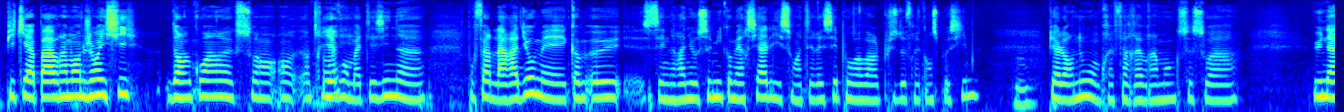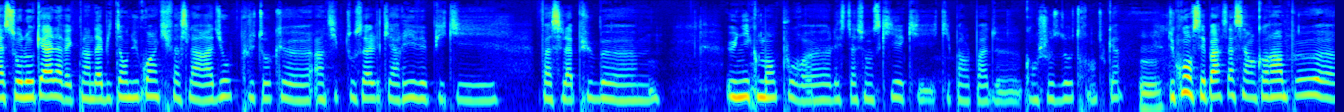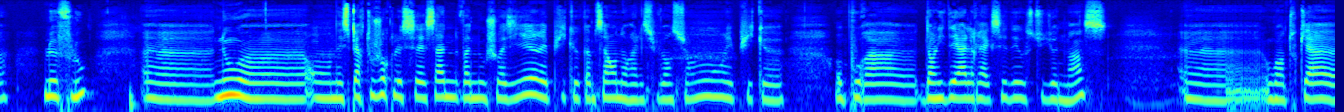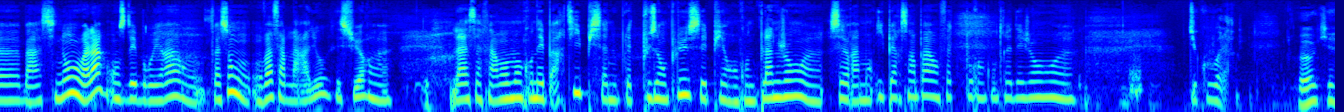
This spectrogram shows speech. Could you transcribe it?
Puis qu'il n'y a pas vraiment de gens ici dans le coin, que ce soit en, en, en Trièvre Ouais. ou en Matésine, euh, pour faire de la radio, mais comme eux, c'est une radio semi-commerciale, ils sont intéressés pour avoir le plus de fréquences possible. Mhm. Puis alors nous, on préférerait vraiment que ce soit une asso locale avec plein d'habitants du coin qui fasse la radio, plutôt qu'un type tout seul qui arrive et puis qui fasse la pub euh, uniquement pour euh, les stations de ski et qui qui parle pas de grand chose d'autre en tout cas. Mhm. Du coup, on sait pas. Ça, c'est encore un peu euh, le flou. Nous, on espère toujours que le CSA va nous choisir et puis que comme ça, on aura les subventions et puis que on pourra, dans l'idéal, réaccéder au studio de Mince. Euh, ou en tout cas, euh, bah, sinon, voilà, on se débrouillera. On- De toute façon, on, on va faire de la radio, c'est sûr. Euh, là, ça fait un moment qu'on est parti, puis ça nous plaît de plus en plus, et puis on rencontre plein de gens. euh, c'est vraiment hyper sympa, en fait, pour rencontrer des gens. euh. Du coup, voilà. Ok.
